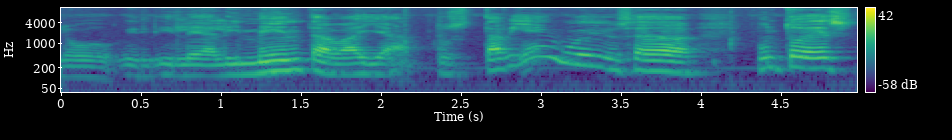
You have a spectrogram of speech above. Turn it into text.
lo y, y le alimenta, vaya, pues está bien, güey, o sea, punto es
